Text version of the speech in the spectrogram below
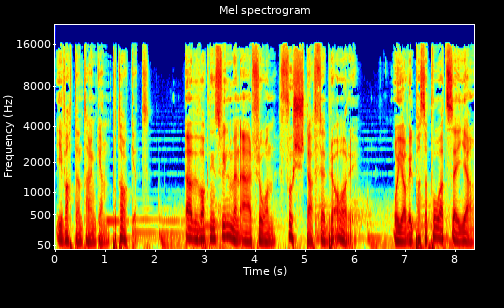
i vattentanken på taket. Övervakningsfilmen är från 1 februari och jag vill passa på att säga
